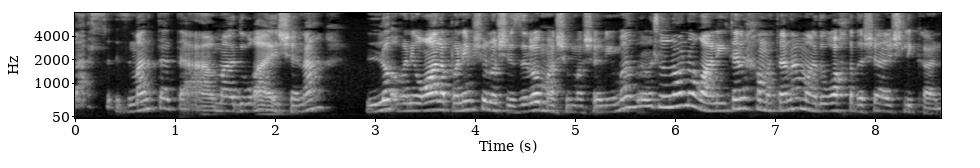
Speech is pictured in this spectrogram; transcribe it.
באס, הזמנת את המהדורה הישנה, לא, ואני רואה על הפנים שלו שזה לא משהו מה שאני אומרת, באמת לו, לא נורא, אני אתן לך מתנה, מהדורה חדשה יש לי כאן.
